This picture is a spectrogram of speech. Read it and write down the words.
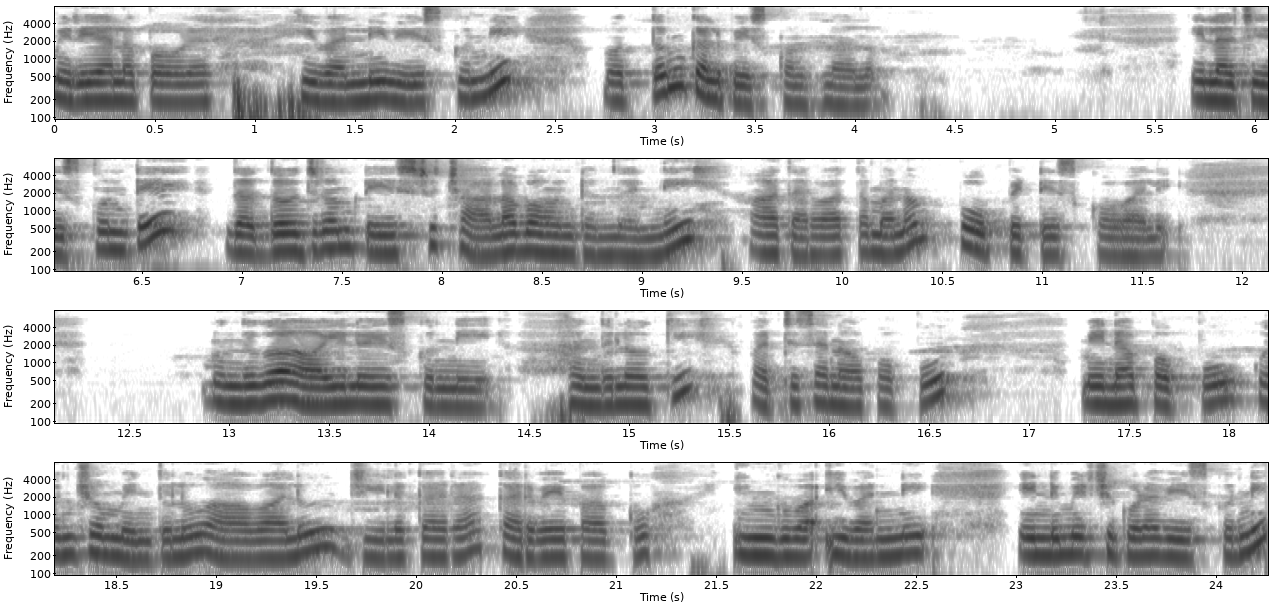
మిరియాల పౌడర్ ఇవన్నీ వేసుకుని మొత్తం కలిపేసుకుంటున్నాను. ఇలా చేసుకుంటే దద్దోజనం టేస్ట్ చాలా బాగుంటుందండి. ఆ తర్వాత మనం పోపు పెట్టేసుకోవాలి. ముందుగా ఆయిల్ వేసుకుని అందులోకి పచ్చిశనగపప్పు మినపప్పు కొంచెం మెంతులు ఆవాలు జీలకర్ర కరివేపాకు ఇంగువ ఇవన్నీ ఎండుమిర్చి కూడా వేసుకొని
